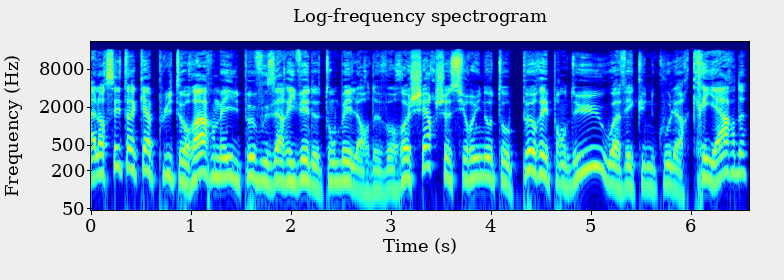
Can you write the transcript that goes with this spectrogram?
Alors c'est un cas plutôt rare, mais il peut vous arriver de tomber lors de vos recherches sur une auto peu répandue ou avec une couleur criarde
